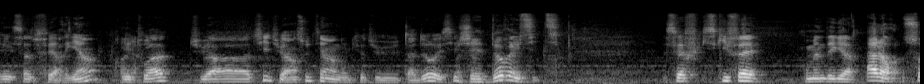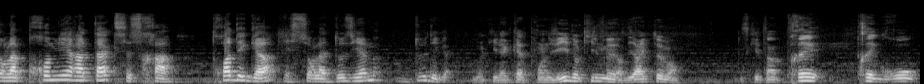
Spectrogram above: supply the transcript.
Et ça ne fait rien. Et toi tu as si tu as un soutien, donc tu as deux réussites. J'ai deux réussites. Ce qui fait combien de dégâts? Alors sur la première attaque ce sera 3 dégâts et sur la deuxième dégâts. Donc il a 4 points de vie, donc il meurt directement. Ce qui est un très très gros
